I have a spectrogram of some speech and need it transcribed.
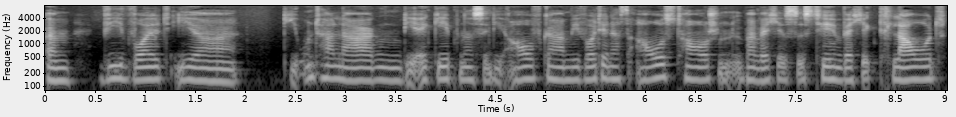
Ähm, wie wollt ihr die Unterlagen, die Ergebnisse, die Aufgaben, wie wollt ihr das austauschen, über welches System, welche Cloud?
